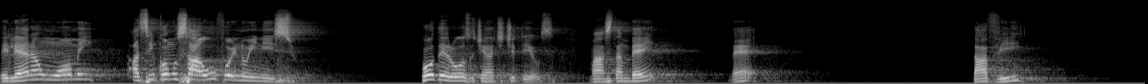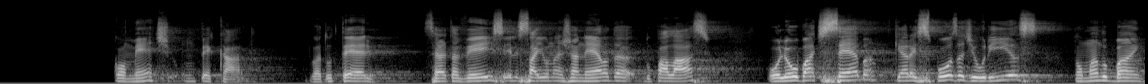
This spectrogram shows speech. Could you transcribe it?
Ele era um homem assim como Saul foi no início, poderoso diante de Deus. Mas também, né, Davi comete um pecado do adultério. Certa vez ele saiu na janela da, do palácio olhou Batseba, que era a esposa de Urias, tomando banho.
